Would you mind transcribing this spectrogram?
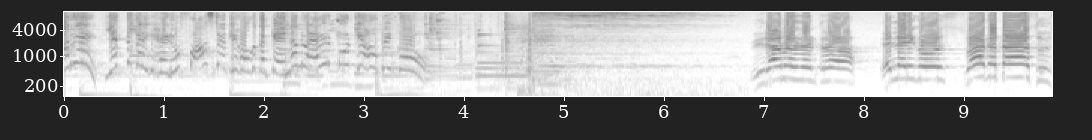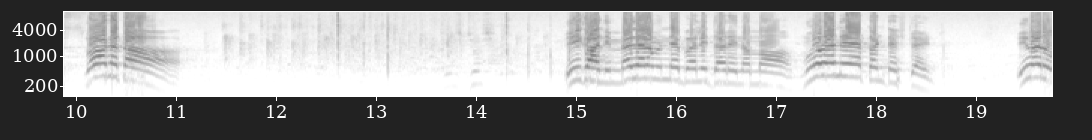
ಅರೆ ಎತ್ತಗಳಿಗೆ ಹೇಳು ಫಾಸ್ಟ್ ಆಗಿ ಹೋಗೋದಕ್ಕೆ ನಾನು ಏರ್ಪೋರ್ಟ್ಗೆ ಹೋಗ್ಬೇಕು. ವಿರಾಮದ ನಂತರ ಎಲ್ಲರಿಗೂ ಸ್ವಾಗತ ಸುಸ್ವಾಗತ. ಈಗ ನಿಮ್ಮೆಲ್ಲರ ಮುಂದೆ ಬರಲಿದ್ದಾರೆ ನಮ್ಮ ಮೂರನೇ ಕಂಟೆಸ್ಟೆಂಟ್ ಇವರು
